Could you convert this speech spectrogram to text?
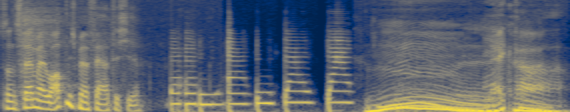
sonst wären wir überhaupt nicht mehr fertig hier. Mmh, lecker.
